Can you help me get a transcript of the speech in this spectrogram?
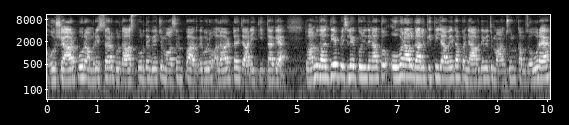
ਹੁਸ਼ਿਆਰਪੁਰ, ਅੰਮ੍ਰਿਤਸਰ, ਗੁਰਦਾਸਪੁਰ ਦੇ ਵਿੱਚ ਮੌਸਮ ਵਿਭਾਗ ਦੇ ਵੱਲੋਂ ਅਲਰਟ ਜਾਰੀ ਕੀਤਾ ਗਿਆ। ਤੁਹਾਨੂੰ ਦੱਸ ਦਈਏ, ਪਿਛਲੇ ਕੁਝ ਦਿਨਾਂ ਤੋਂ ਓਵਰਆਲ ਗੱਲ ਕੀਤੀ ਜਾਵੇ ਤਾਂ ਪੰਜਾਬ ਦੇ ਵਿੱਚ ਮਾਨਸੂਨ ਕਮਜ਼ੋਰ ਹੈ।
